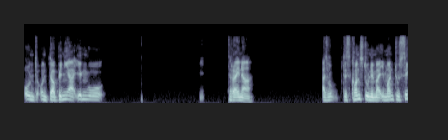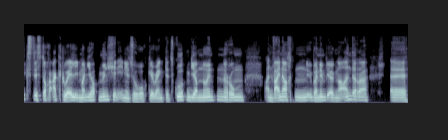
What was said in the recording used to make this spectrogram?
und, und da bin ich ja irgendwo Trainer. Also, das kannst du nicht mehr. Ich meine, du siehst es doch aktuell. Ich meine, ich habe München eh nicht so hoch gerankt. Jetzt Gurken die am 9. rum. An Weihnachten übernimmt irgendein anderer. Äh,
